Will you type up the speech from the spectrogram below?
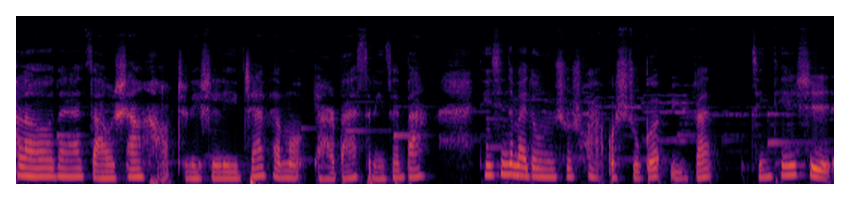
Hello，大家早上好，这里是荔枝 FM 幺二八四零三八，听心的脉动，说实话，我是主播雨帆。今天是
